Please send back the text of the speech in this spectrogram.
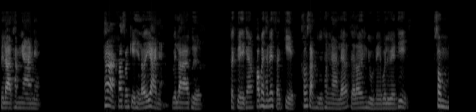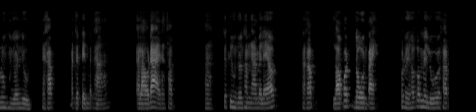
เวลาทำงานเนี่ย ถ้าเขาสังเกตเห็นเราได้ยากเนี่ย เวลาเผื่อ จะเกิดการเขาไม่ทันได้สังเกตเขาสั่งหุ่นยนต์ทำงานแล้ว แต่เรายังอยู่ในบริเวณที่ซ่อมบำรุงหุ่นยนต์อยู่นะครับ มันจะเป็นปัญหากับเราได้นะครับอะก็คือหุ่นยนต์ทำงานไปแล้วนะครับ เราก็โดนไป คนอื่นเขาก็ไม่รู้นะครับ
